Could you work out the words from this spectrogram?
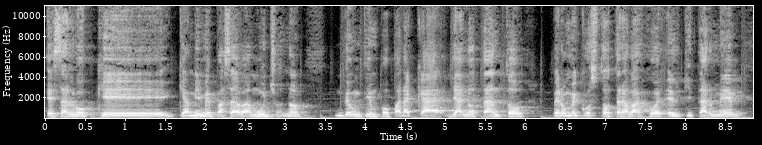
es algo que, que a mí me pasaba mucho, ¿no? De un tiempo para acá ya no tanto, pero me costó trabajo el quitarme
